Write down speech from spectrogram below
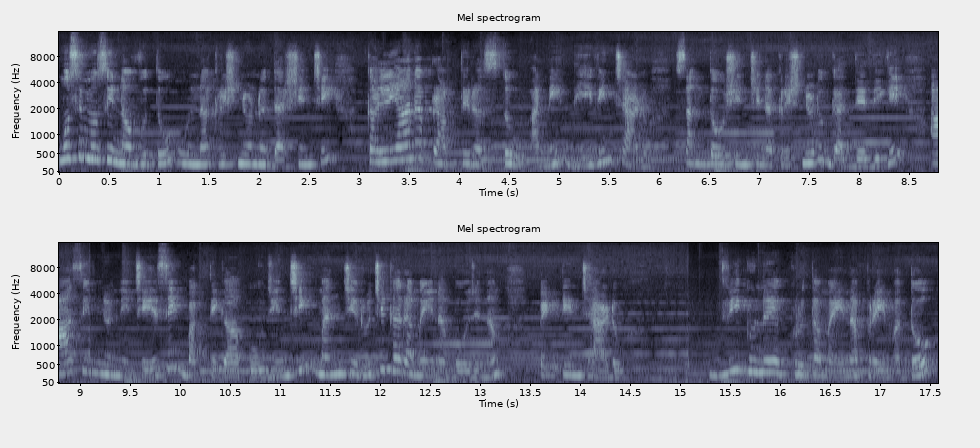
ముసిముసి నవ్వుతూ ఉన్న కృష్ణుడిని దర్శించి కళ్యాణ ప్రాప్తిరస్తు అని దీవించాడు. సంతోషించిన కృష్ణుడు గద్దె దిగి ఆసీనుణ్ణి చేసి భక్తిగా పూజించి మంచి రుచికరమైన భోజనం పెట్టించాడు. ద్విగుణీకృతమైన ప్రేమతో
